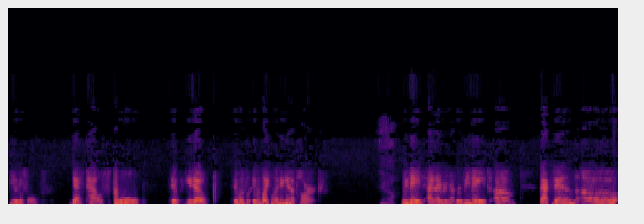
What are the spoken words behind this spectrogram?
Beautiful guest house, pool. It, you know, it was it was like living in a park. Yeah. We made, and I remember we made um, back then. Uh,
